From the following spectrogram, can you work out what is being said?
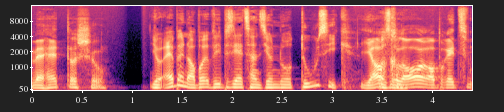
Wer hat das schon? Ja eben, aber bis jetzt haben sie ja nur 1000. Ja also, klar, aber jetzt,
